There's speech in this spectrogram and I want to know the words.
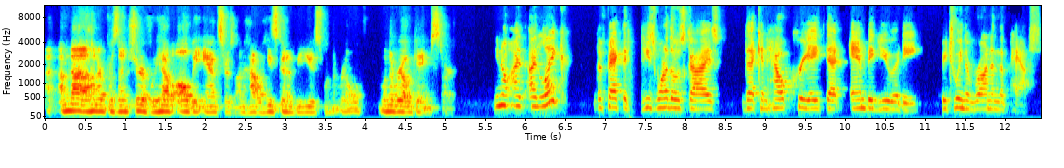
I'm not 100 percent sure if we have all the answers on how he's going to be used when the real when the real games start. You know, I, I like the fact that he's one of those guys that can help create that ambiguity between the run and the pass,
